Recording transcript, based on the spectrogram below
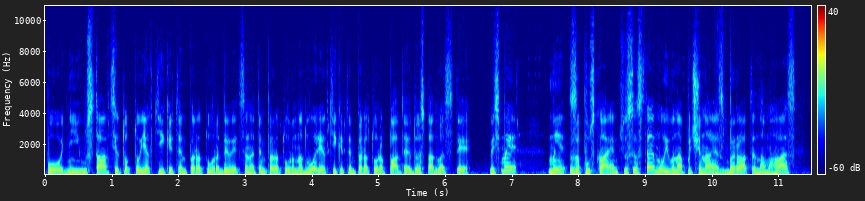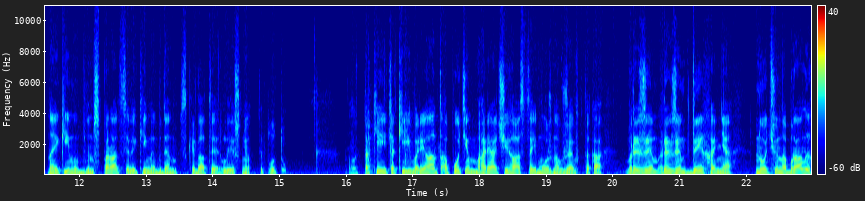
по одній уставці. Тобто, як тільки температура дивиться на температуру на дворі, як тільки температура падає до 128, Ми запускаємо цю систему, і вона починає збирати нам газ, на який ми будемо спиратися, в який ми будемо скидати лишню теплоту. От такий, такий варіант, а потім гарячий газ цей можна вже в така режим, режим дихання. Ночі набрали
